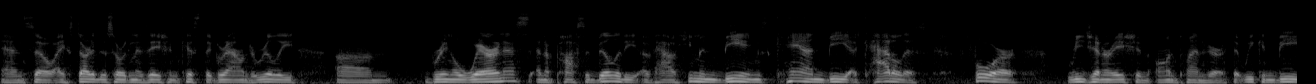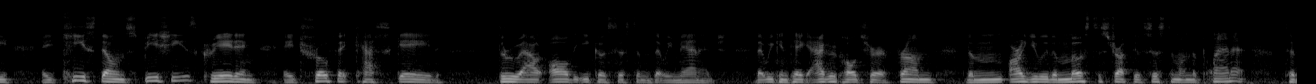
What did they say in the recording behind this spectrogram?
And so I started this organization, Kiss the Ground, to really um, bring awareness and a possibility of how human beings can be a catalyst for regeneration on planet Earth, that we can be a keystone species creating a trophic cascade throughout all the ecosystems that we manage. That we can take agriculture from the arguably the most destructive system on the planet to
